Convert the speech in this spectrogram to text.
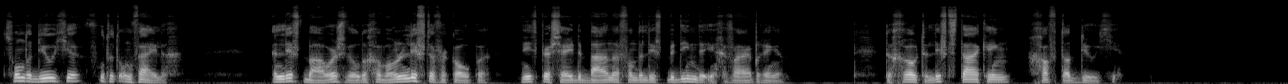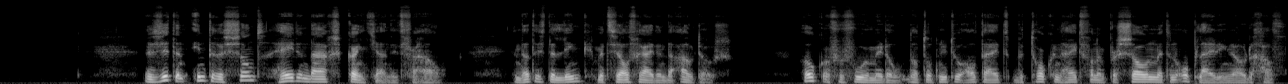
Zonder duwtje voelt het onveilig. En liftbouwers wilden gewoon liften verkopen, niet per se de banen van de liftbedienden in gevaar brengen. De grote liftstaking gaf dat duwtje. Er zit een interessant hedendaags kantje aan dit verhaal. En dat is de link met zelfrijdende auto's. Ook een vervoermiddel dat tot nu toe altijd betrokkenheid van een persoon met een opleiding nodig had.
